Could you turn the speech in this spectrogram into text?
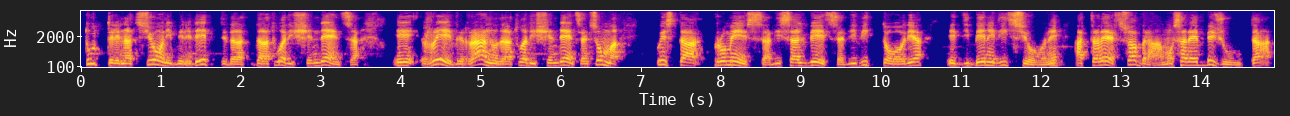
tutte le nazioni benedette dalla, dalla tua discendenza e re verranno dalla tua discendenza. Insomma, questa promessa di salvezza, di vittoria e di benedizione attraverso Abramo sarebbe giunta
